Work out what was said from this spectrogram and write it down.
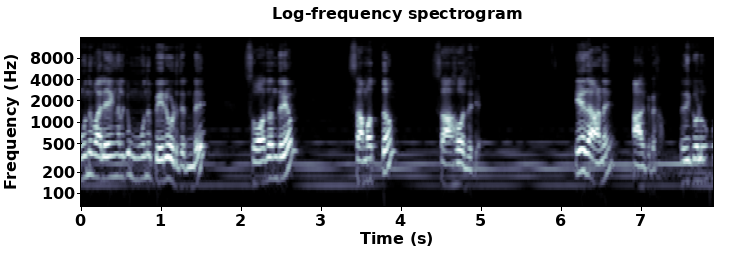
മൂന്ന് വലയങ്ങൾക്ക് മൂന്ന് പേര് കൊടുത്തിട്ടുണ്ട്. സ്വാതന്ത്ര്യം സമത്വം സാഹോദര്യം ഏതാണ് ആഗ്രഹം ഗ്രഹം? എഴുതിക്കോളൂ.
